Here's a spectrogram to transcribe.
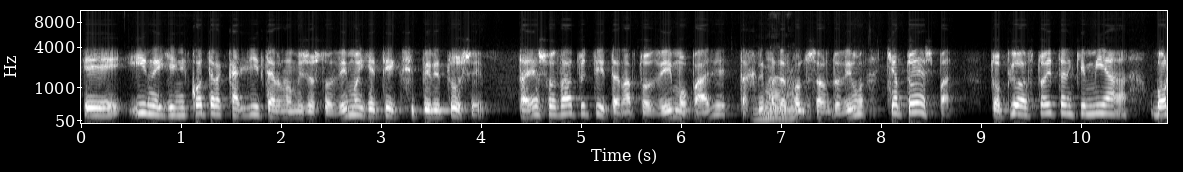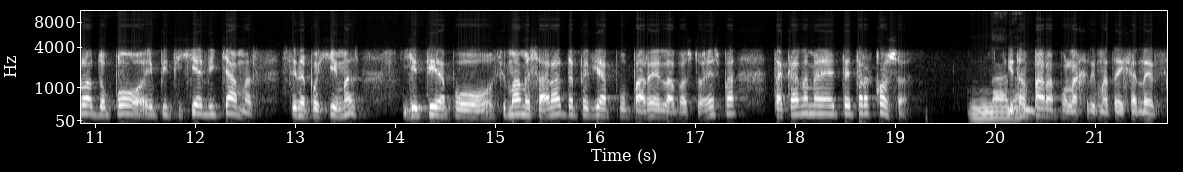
ε, είναι γενικότερα καλύτερα νομίζω στο Δήμο γιατί εξυπηρετούσε τα έσοδά του τι ήταν από το Δήμο πάλι, τα χρήματα Ναι. ερχόντουσαν από το Δήμο και από το ΕΣΠΑ. Το οποίο αυτό ήταν και μια, μπορώ να το πω, επιτυχία δικιά μας στην εποχή μας, γιατί από, θυμάμαι, 40 παιδιά που παρέλαβα στο ΕΣΠΑ, τα κάναμε 400. Ναι, ναι. Ήταν πάρα πολλά χρήματα είχαν έρθει.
